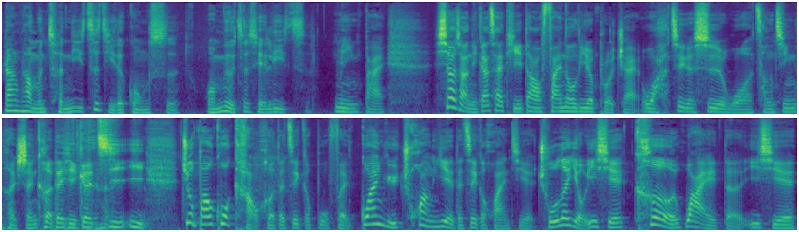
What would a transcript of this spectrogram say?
让他们成立自己的公司。我们有这些例子。明白，校长，你刚才提到 Final Year Project，哇，这个是我曾经很深刻的一个记忆，就包括考核的这个部分。关于创业的这个环节，除了有一些课外的一些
